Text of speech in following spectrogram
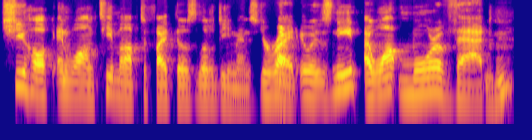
She-Hulk and Wong team up to fight those little demons. You're right. It was neat. I want more of that. Mhm.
